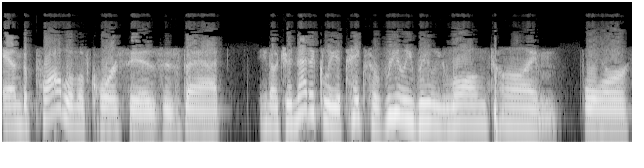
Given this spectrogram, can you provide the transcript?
And the problem, of course, is is that you know genetically it takes a really really long time for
